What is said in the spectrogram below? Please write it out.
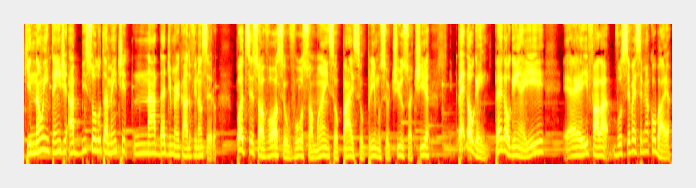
que não entende absolutamente nada de mercado financeiro. Pode ser sua avó, seu avô, sua mãe, seu pai, seu primo, seu tio, sua tia. Pega alguém, pega alguém aí é, e fala: Você vai ser minha cobaia.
